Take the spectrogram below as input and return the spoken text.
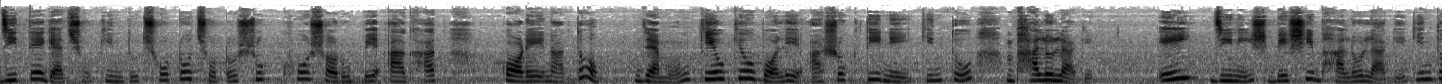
জিতে গেছো, কিন্তু ছোট ছোট সূক্ষ্ম স্বরূপে আঘাত করে না তো? যেমন কেউ কেউ বলে, আসক্তি নেই, কিন্তু ভালো লাগে। এই জিনিস বেশি ভালো লাগে, কিন্তু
